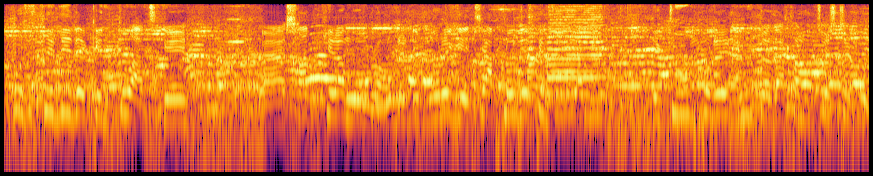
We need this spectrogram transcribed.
উপস্থিতিতে কিন্তু আজকে সাতক্ষীরা মোড় অলরেডি ভরে গিয়েছে। আপনাদেরকে যদি আমি একটু উপরের ভিউটা দেখানোর চেষ্টা করি।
